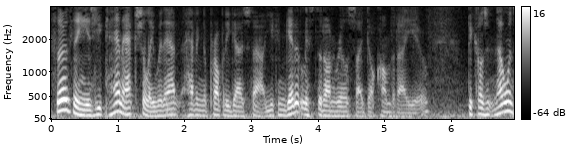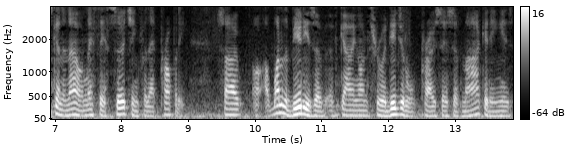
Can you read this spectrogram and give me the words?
Third thing is you can actually, without having the property go stale, you can get it listed on realestate.com.au because no one's going to know unless they're searching for that property. So uh, one of the beauties of, of going on through a digital process of marketing is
